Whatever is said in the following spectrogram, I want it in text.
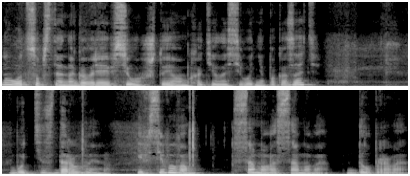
Ну вот, собственно говоря, и все, что я вам хотела сегодня показать. Будьте здоровы и всего вам самого-самого доброго.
